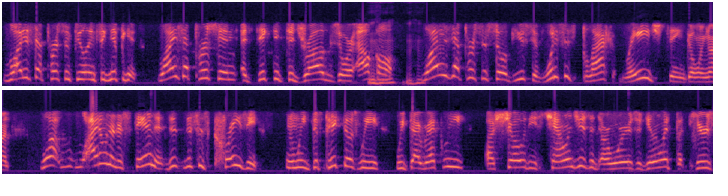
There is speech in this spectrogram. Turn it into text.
Why does that person feel insignificant? Why is that person addicted to drugs or alcohol? Mm-hmm, mm-hmm. Why is that person so abusive? What is this black rage thing going on? What I don't understand it. This, this is crazy. And we depict those. We we directly uh, show these challenges that our warriors are dealing with. But here's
